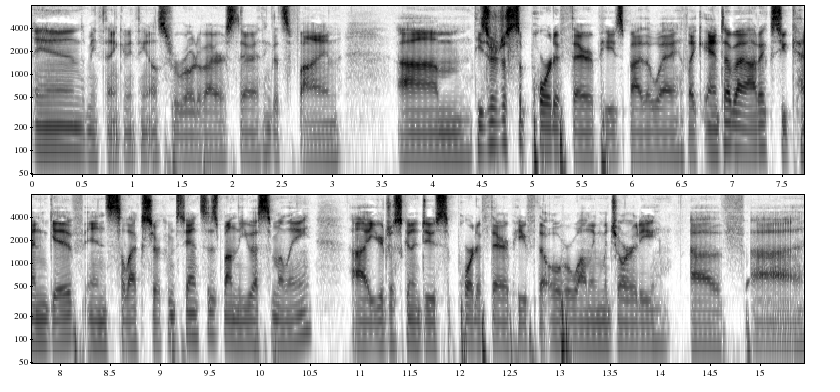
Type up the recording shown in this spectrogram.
and let me think anything else for rotavirus there. I think that's fine. Um, these are just supportive therapies, by the way. Like antibiotics, you can give in select circumstances, but on the USMLE, uh, you're just going to do supportive therapy for the overwhelming majority of uh,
